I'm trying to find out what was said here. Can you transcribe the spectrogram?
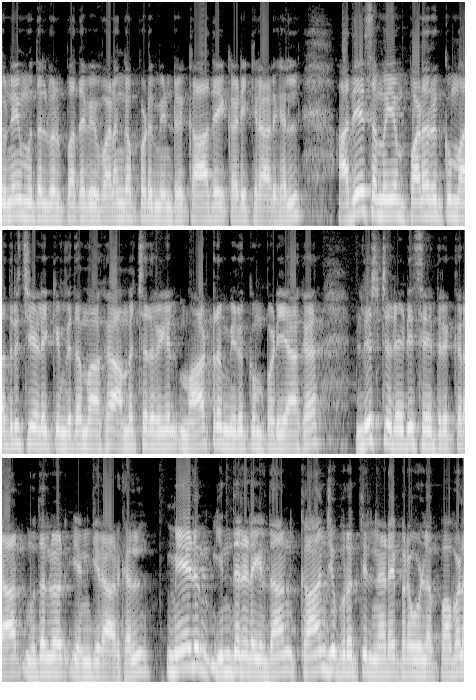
துணை முதல்வர் பதவி வழங்கப்படும் என்று காதை கடிக்கிறார்கள். அதே சமயம் பலருக்கும் அதிர்ச்சி அளிக்கும் விதமாக அமைச்சரவையில் மாற்றம் இருக்கும்படியாக லிஸ்ட் ரெடி செய்திருக்கிறார் முதல்வர் என்கிறார்கள். மேலும் இந்த நிலையில்தான் காஞ்சிபுரத்தில் நடைபெறவுள்ள பவள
